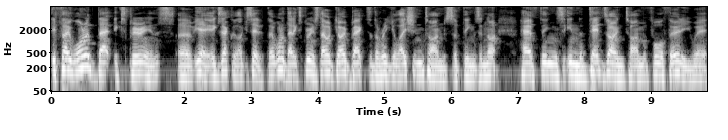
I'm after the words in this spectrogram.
if they wanted that experience, uh, yeah, exactly like I said, if they wanted that experience, they would go back to the regulation times of things and not have things in the dead zone time of four thirty, where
